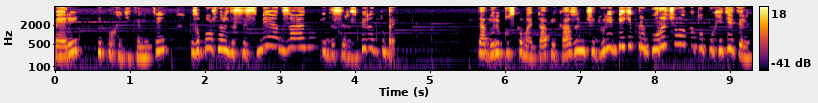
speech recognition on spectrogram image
Мери и похитителите, започнали да се смеят заедно и да се разбират добре. Тя дори пуска майтап и каза им, че дори би ги препоръчала като похитители.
